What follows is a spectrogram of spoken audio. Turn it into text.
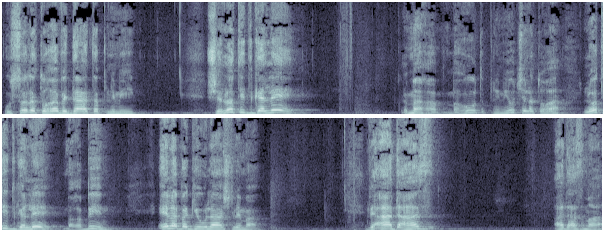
הוא סוד התורה ודעת הפנימי, שלא תתגלה, כלומר המהות, הפנימיות של התורה, לא תתגלה ברבים, אלא בגאולה השלמה. ועד אז, עד אז מה?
